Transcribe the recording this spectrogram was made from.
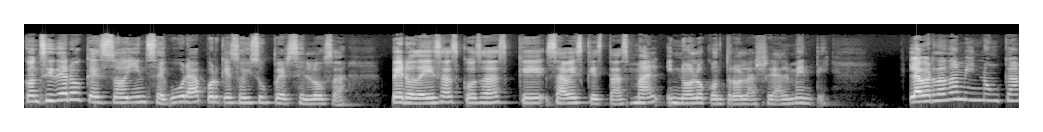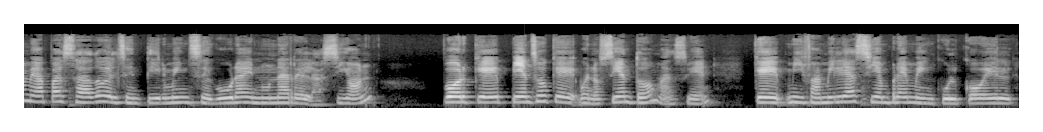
considero que soy insegura porque soy súper celosa, pero de esas cosas que sabes que estás mal y no lo controlas realmente. La verdad a mí nunca me ha pasado el sentirme insegura en una relación porque pienso que, bueno, siento más bien que mi familia siempre me inculcó el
